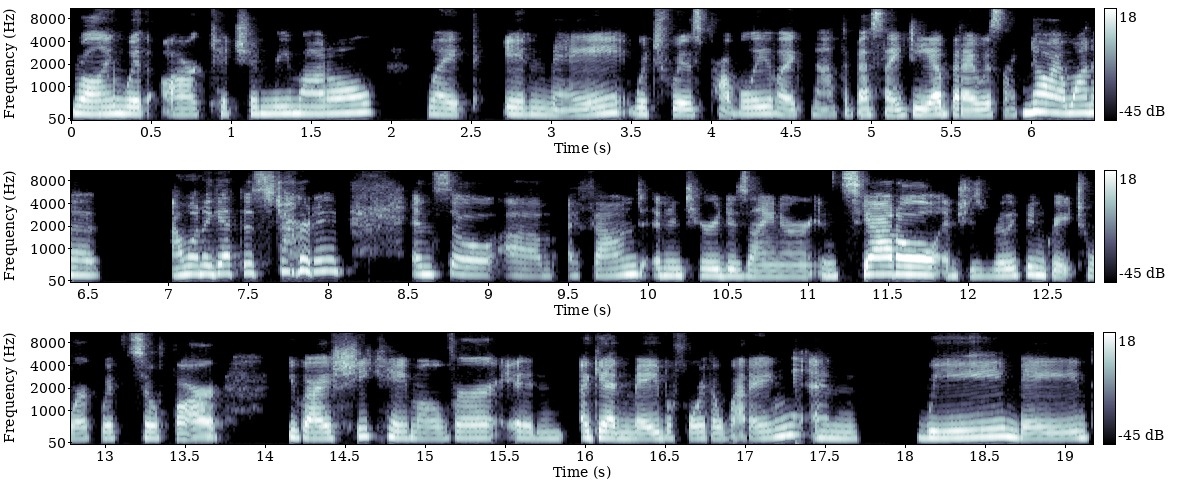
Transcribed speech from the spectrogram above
rolling with our kitchen remodel like in may which was probably like not the best idea but i was like no i want to i want to get this started and so um, i found an interior designer in seattle and she's really been great to work with so far you guys she came over in again may before the wedding and we made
